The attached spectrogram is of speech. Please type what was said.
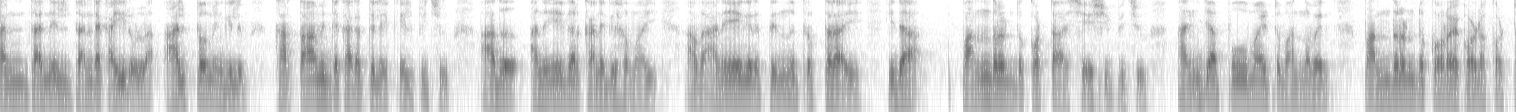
തൻ തന്നിൽ തന്റെ കയ്യിലുള്ള അല്പമെങ്കിലും കർത്താവിന്റെ കരത്തിലേക്ക് ഏൽപ്പിച്ചു. അത് അനേകർക്ക് അനുഗ്രഹമായി. അവ അനേകരെ തിന്ന് തൃപ്തരായി. ഇതാ പന്ത്രണ്ട് കൊട്ട ശേഷിപ്പിച്ചു. അഞ്ചപ്പവുമായിട്ട് വന്നവൻ പന്ത്രണ്ട് കുറേ കുട കൊട്ട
